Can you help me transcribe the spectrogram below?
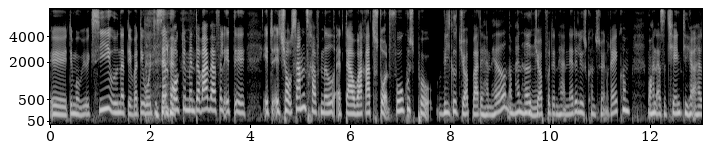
øh, det må vi jo ikke sige, uden at det var det ord, de selv brugte, men der var i hvert fald et, øh, et, et sjovt sammentræf med, at der var ret stort fokus på, hvilket job var det, han havde. Om han havde mm. et job for den her nattelivskoncern Rekom, hvor han altså tjente de her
